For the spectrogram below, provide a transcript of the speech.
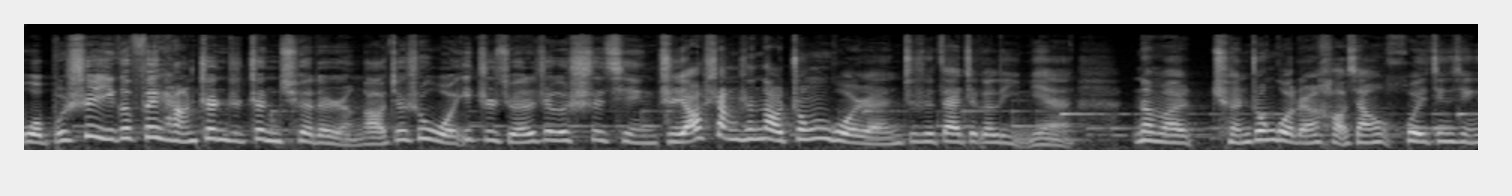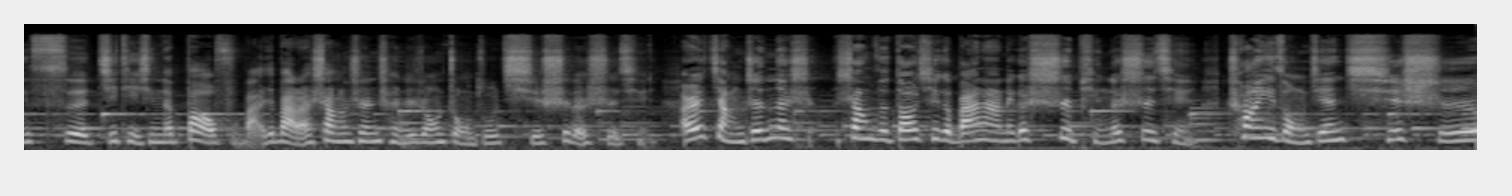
我不是一个非常政治正确的人啊，就是我一直觉得这个事情只要上升到中国人，就是在这个里面。那么全中国的人好像会进行一次集体性的报复吧，就把它上升成这种种族歧视的事情。而讲真的是上次刀切格巴纳那个视频的事情，创意总监其实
